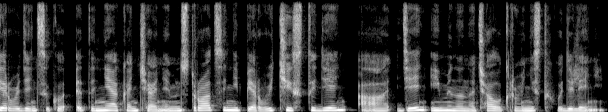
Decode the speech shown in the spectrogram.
первый день цикла – это не окончание менструации, не первый чистый день, а день именно начала кровянистых выделений.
